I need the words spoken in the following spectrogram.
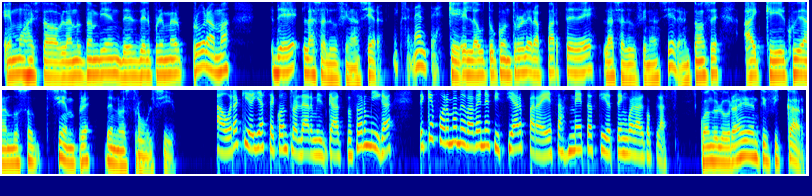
hemos estado hablando también desde el primer programa de la salud financiera. Excelente. Que el autocontrol era parte de la salud financiera. Entonces hay que ir cuidando siempre de nuestro bolsillo. Ahora que yo ya sé controlar mis gastos hormiga, ¿de qué forma me va a beneficiar para esas metas que yo tengo a largo plazo? Cuando logras identificar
